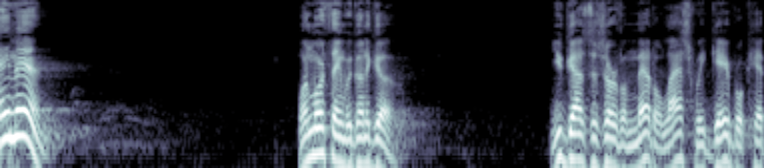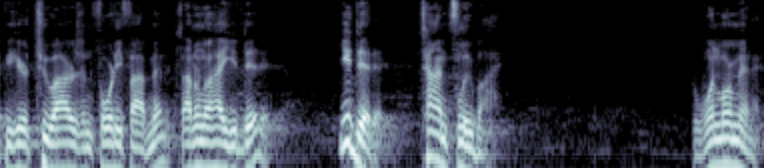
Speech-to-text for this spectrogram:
Amen. One more thing, we're going to go. You guys deserve a medal. Last week, Gabriel kept you here two hours and 45 minutes. I don't know how you did it. You did it. Time flew by. One more minute.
